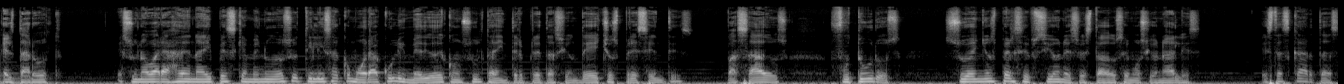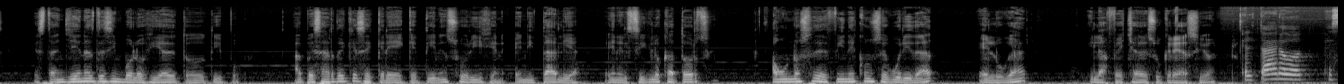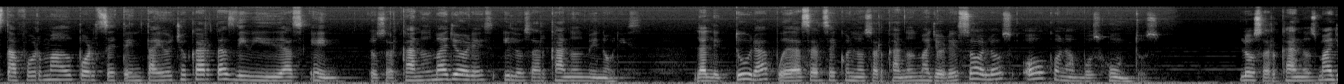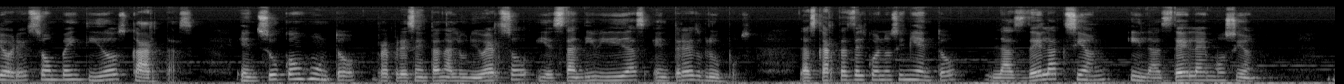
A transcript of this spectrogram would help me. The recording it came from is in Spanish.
El tarot es una baraja de naipes que a menudo se utiliza como oráculo y medio de consulta de interpretación de hechos presentes, pasados, futuros, sueños, percepciones o estados emocionales. Estas cartas están llenas de simbología de todo tipo. A pesar de que se cree que tienen su origen en Italia en el siglo XIV, aún no se define con seguridad el lugar la fecha de su creación. El tarot está formado por 78 cartas divididas en los arcanos mayores y los arcanos menores. La lectura puede hacerse con los arcanos mayores solos o con ambos juntos. Los arcanos mayores son 22 cartas. En su conjunto representan al universo y están divididas en tres grupos. Las cartas del conocimiento, las de la acción y las de la emoción.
